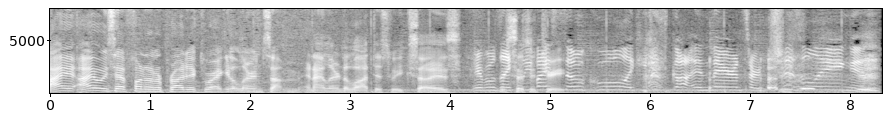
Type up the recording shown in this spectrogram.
I, I always have fun on a project where I get to learn something, and I learned a lot this week, so it was, Everyone's it's like, such a Levi's treat. so cool. Like, he just got in there and started chiseling. And,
